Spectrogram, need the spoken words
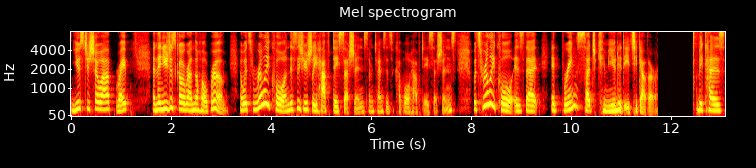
used to show up right? And then you just go around the whole room. And what's really cool and this is usually half day sessions sometimes it's a couple of half day sessions. What's really cool is that it brings such community together because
